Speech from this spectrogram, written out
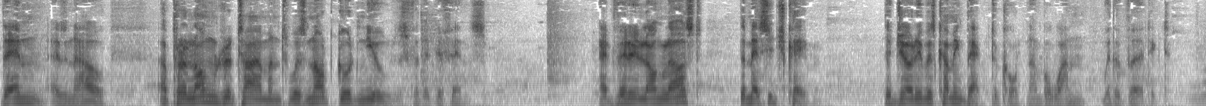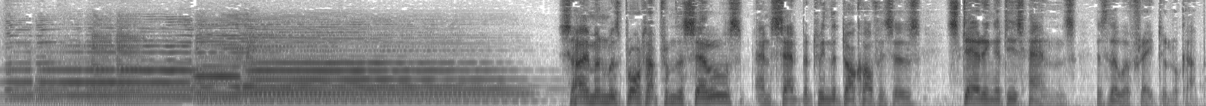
Then, as now, a prolonged retirement was not good news for the defence. At very long last, the message came. The jury was coming back to court number one with a verdict. Simon was brought up from the cells and sat between the dock officers, staring at his hands as though afraid to look up.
